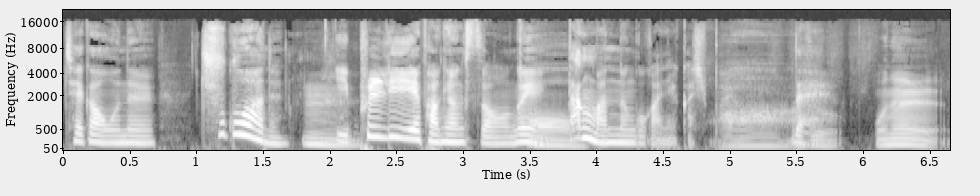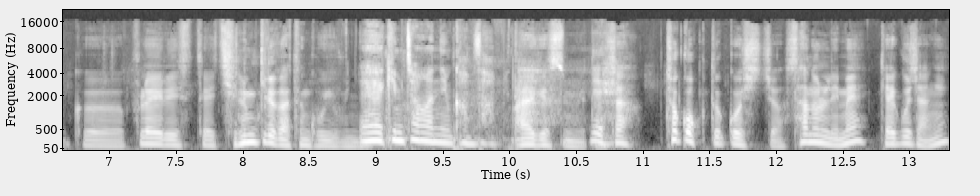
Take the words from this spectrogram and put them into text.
제가 오늘 추구하는 음. 이 플리의 방향성을 어. 딱 맞는 곡 아닐까 싶어요. 아, 네. 오늘 그 플레이리스트의 지름길 같은 곡이군요. 네, 김창환님 감사합니다. 알겠습니다. 예. 자, 첫 곡 듣고 오시죠. 산울림의 개구장이.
